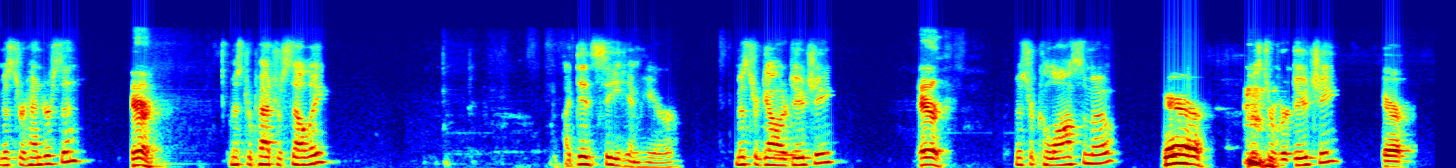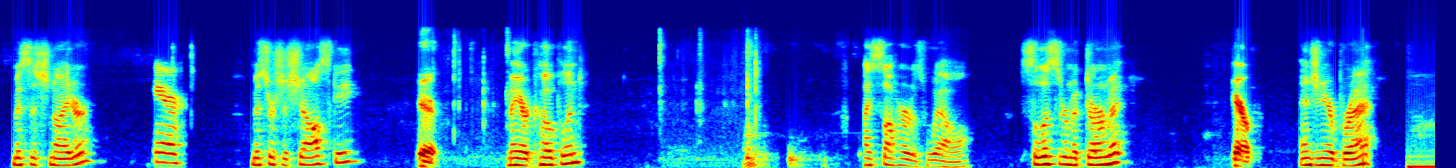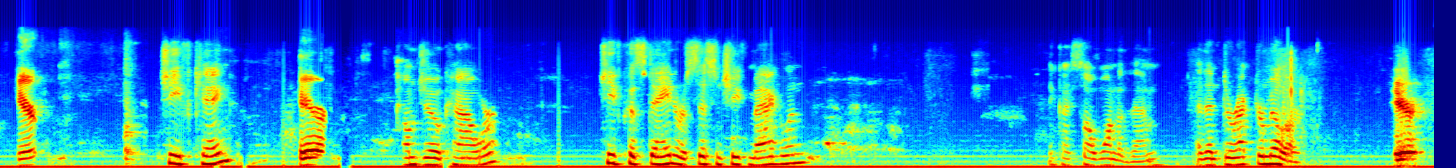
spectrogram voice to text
Mr. Henderson, Here. Mr. Petroselli. I did see him here. Mr. Gallarducci, Here. Mr. Colosimo, Here. Mr. Verducci, Here. Mrs. Schneider, Here, Mr. Shashalski. Here. Mayor Copeland. I saw her as well. Solicitor McDermott, Here. Engineer Brett, Here. Chief King, Here. I'm Joe Cower, Chief Costain or Assistant Chief Maglin. I think I saw one of them. And then Director Miller. Here.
